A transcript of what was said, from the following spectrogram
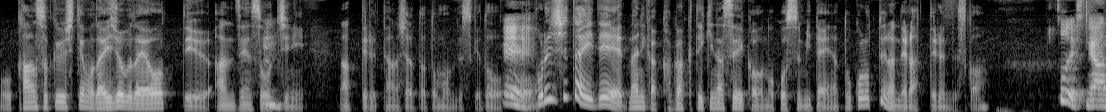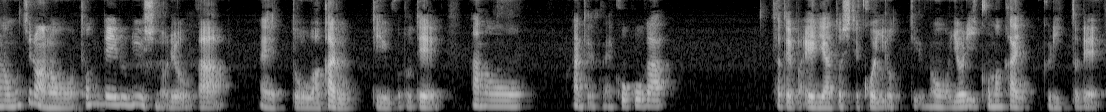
こう観測しても大丈夫だよっていう安全装置になってるって話だったと思うんですけど、ええ。これ自体で何か科学的な成果を残すみたいなところっていうのは狙ってるんですか？そうですね。あの、もちろん、あの、飛んでいる粒子の量が、えっと、わかるっていうことで、あの、なんていうんですかね、ここが、例えばエリアとして濃いよっていうのを、より細かいグリッドで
